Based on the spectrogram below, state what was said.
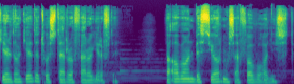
گرداگرد توستر را فرا گرفته و آب آن بسیار مصفا و عالی است.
